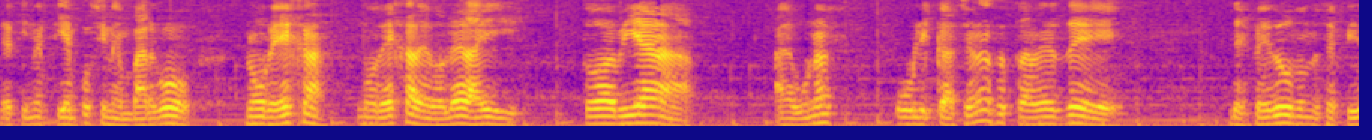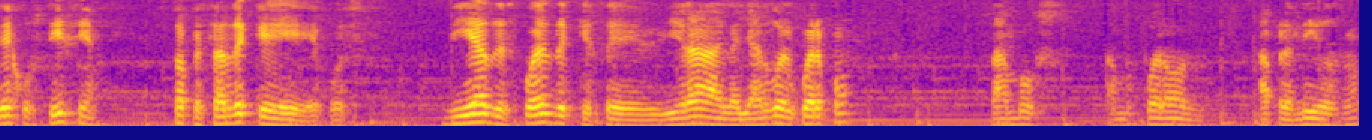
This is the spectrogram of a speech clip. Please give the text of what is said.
ya tiene tiempo, sin embargo, no deja, no deja de doler. Hay todavía algunas publicaciones a través de, de Facebook donde se pide justicia. Esto a pesar de que, pues, días después de que se diera el hallazgo del cuerpo, ambos, ambos fueron aprendidos, ¿no?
